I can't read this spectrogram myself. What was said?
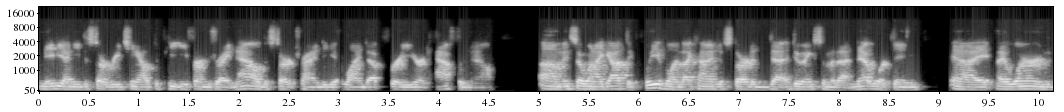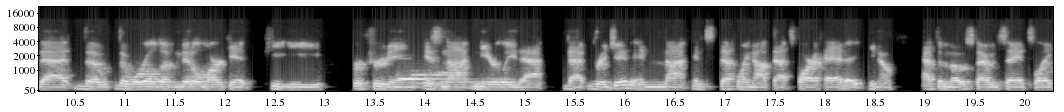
maybe I need to start reaching out to PE firms right now to start trying to get lined up for a year and a half from now. Um, and so when I got to Cleveland, I kind of just started doing some of that networking and I, I learned that the the world of middle market PE recruiting is not nearly that that rigid and not it's definitely not that far ahead. You know, at the most, I would say it's like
